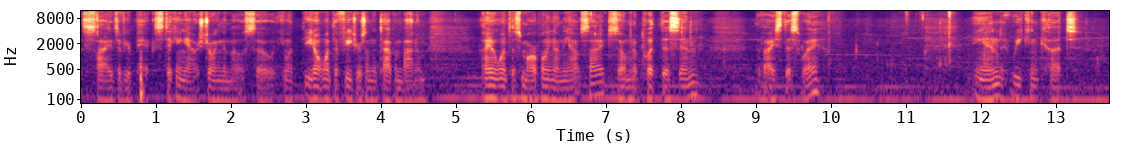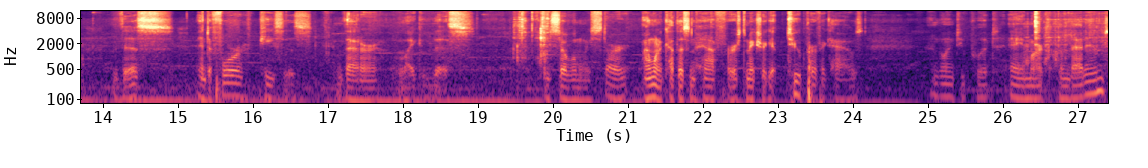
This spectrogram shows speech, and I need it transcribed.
sides of your pick sticking out, showing the most. So you, want, you don't want the features on the top and bottom. I want this marbling on the outside, so I'm going to put this in the vise this way. And we can cut this into four pieces that are like this. And so when we start, I want to cut this in half first to make sure I get two perfect halves. I'm going to put a mark on that end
